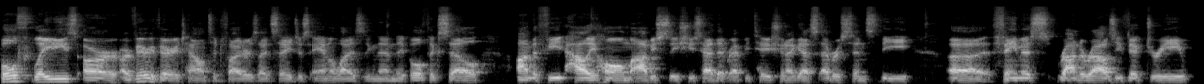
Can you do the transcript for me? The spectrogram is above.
both ladies are are very very talented fighters. I'd say just analyzing them, they both excel on the feet. Holly Holm, obviously, she's had that reputation, I guess, ever since the uh, famous Ronda Rousey victory.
